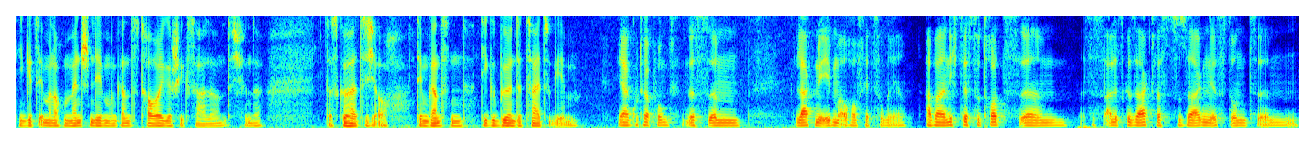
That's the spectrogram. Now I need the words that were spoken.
hier geht es immer noch um Menschenleben und ganz traurige Schicksale. Und ich finde, das gehört sich auch dem Ganzen die gebührende Zeit zu geben. Ja, guter Punkt. Das ähm, lag mir eben auch auf der Zunge, ja. Aber nichtsdestotrotz, ähm, es ist alles gesagt, was zu sagen ist. Und ähm,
